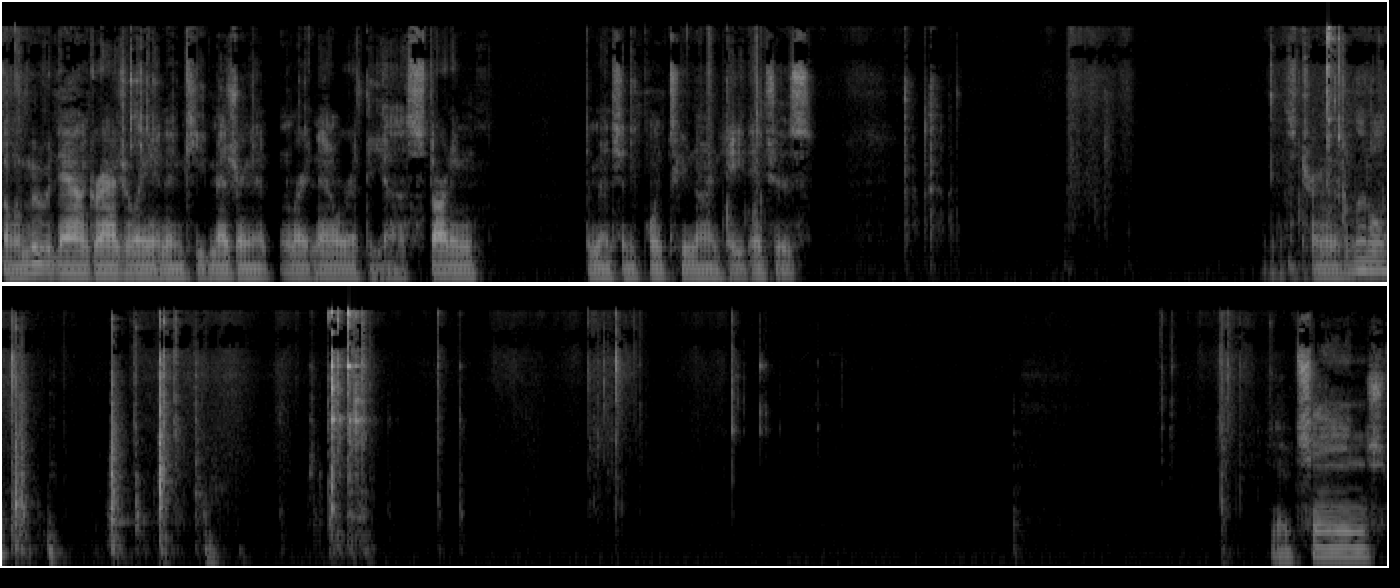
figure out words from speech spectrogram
So we'll move it down gradually and then keep measuring it. And right now we're at the uh, starting dimension, 0.298 inches. Let's turn it a little. no change.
